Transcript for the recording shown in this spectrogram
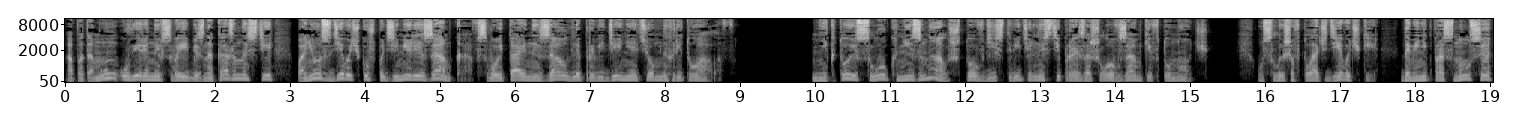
а потому, уверенный в своей безнаказанности, понес девочку в подземелье замка, в свой тайный зал для проведения темных ритуалов. Никто из слуг не знал, что в действительности произошло в замке в ту ночь. Услышав плач девочки, Доминик проснулся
